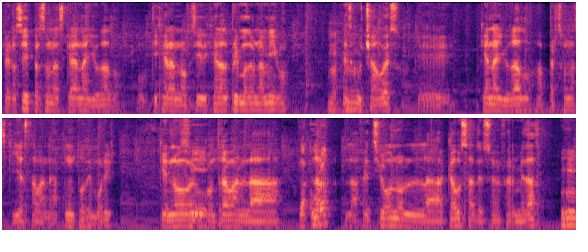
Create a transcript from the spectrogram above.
Pero sí personas que han ayudado. O dijeran, o si dijera el primo de un amigo, he escuchado eso, que, que han ayudado a personas que ya estaban a punto de morir. Que no Sí. encontraban la, ¿La cura? la, la afección o la causa de su enfermedad. Ujú.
